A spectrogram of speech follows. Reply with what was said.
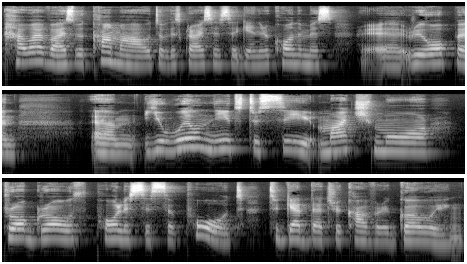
However, as we come out of this crisis again, economies uh, reopen, um, you will need to see much more pro growth policy support to get that recovery going.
